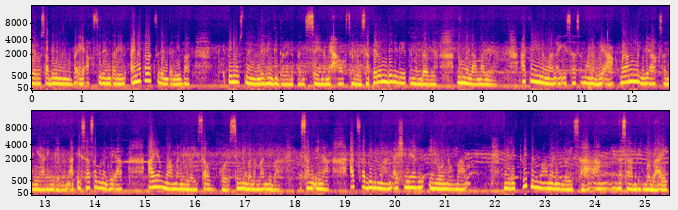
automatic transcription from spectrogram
Pero sabi naman ng babae, accidentally, ay not accidentally, but pinost na yun dahil hindi daw na napansin na may hawak si Loisa. Pero hindi nilate naman daw niya nung nalaman niya. At ngayon naman ay isa sa mga nag-react, maraming nag-react sa nangyaring ganun. At isa sa mga nag-react ay ang mama ni Loisa of course. Sino ba naman, di ba? Isang ina. At sabi naman ay sinare iyon ng mama niretweet ng mama ni Loisa ang nasabing babae.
